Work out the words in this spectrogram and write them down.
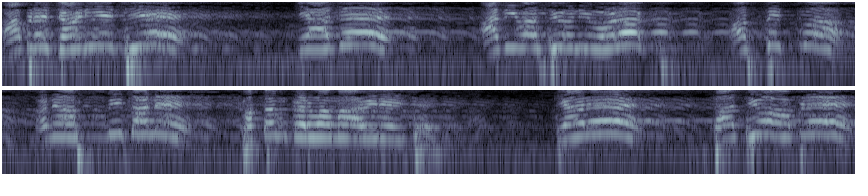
આપણે જાણીએ છીએ કે આજે આદિવાસીઓની ઓળખ અસ્તિત્વ અને અસ્મિતાને ખતમ કરવામાં આવી રહી છે. ત્યારે, સાથીઓ, આપણે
